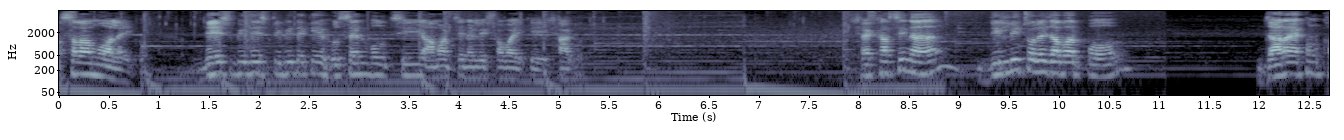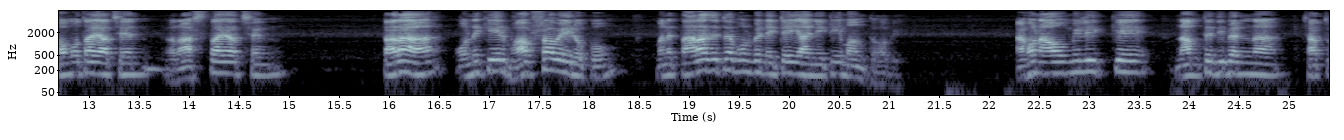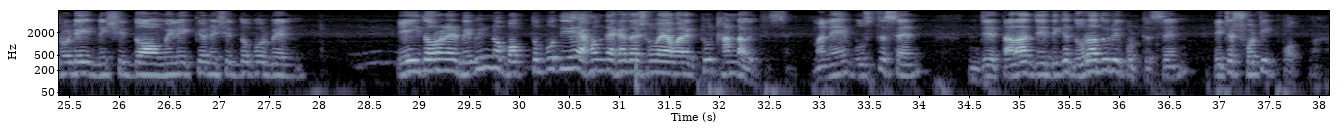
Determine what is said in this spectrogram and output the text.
আসসালামু আলাইকুম। দেশ বিদেশ টিভি থেকে হুসেন বলছি, আমার চ্যানেলে সবাইকে স্বাগত। শেখ হাসিনা দিল্লি চলে যাবার পর যারা এখন ক্ষমতায় আছেন, রাস্তায় আছেন, তারা অনেকের ভাবসাও এইরকম মানে তারা যেটা বলবেন এটাই আইন, এটাই মানতে হবে। এখন আওয়ামী লীগকে নামতে দিবেন না, ছাত্রলীগ নিষিদ্ধ, আওয়ামী লীগকে নিষিদ্ধ করবেন এই ধরনের বিভিন্ন বক্তব্য দিয়ে এখন দেখা যায় সবাই আবার একটু ঠান্ডা হইতেছে। মানে বুঝতেছেন যে তারা যেদিকে দৌড়াদৌড়ি করতেছেন, এটা সঠিক পথ না।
